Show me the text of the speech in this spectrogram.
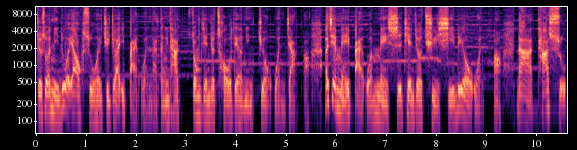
就说你如果要赎回去，就要一百文啊，等于他中间就抽掉你九文这样啊。而且每一百文每十天就取息六文啊。那他赎，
